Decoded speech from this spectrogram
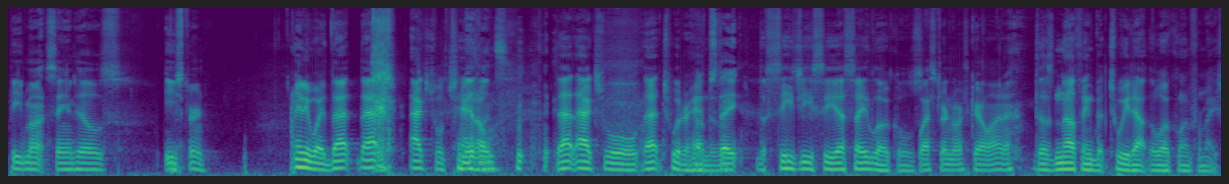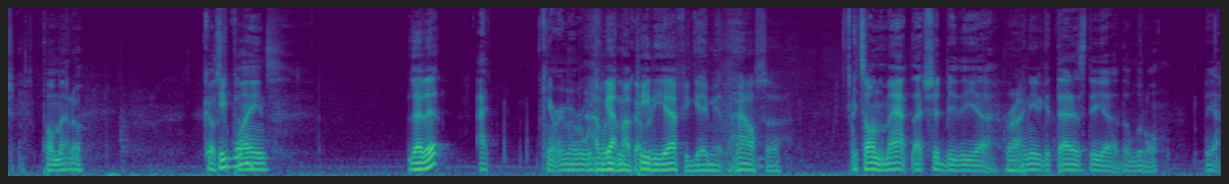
Piedmont, Sandhills, Eastern, Anyway, that that actual channel, Midlands, that actual that Twitter handle, Upstate. the CGCSA locals, Western North Carolina, does nothing but tweet out the local information. Palmetto, Coastal Keep going. Plains. Is that it? I can't remember which I've got my covered. PDF you gave me at the house. So It's on the map. That should be the. Uh, Right. We need to get that as the uh, the little. Yeah.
